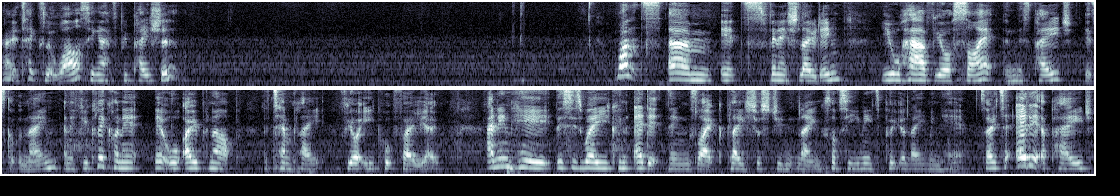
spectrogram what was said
And it takes a little while, so to have to be patient. Once um, it's finished loading, you'll have your site in this page. It's got the name, and if you click on it, it will open up the template for your ePortfolio. And in here, this is where you can edit things like place your student name, because obviously you need to put your name in here. So to edit a page,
